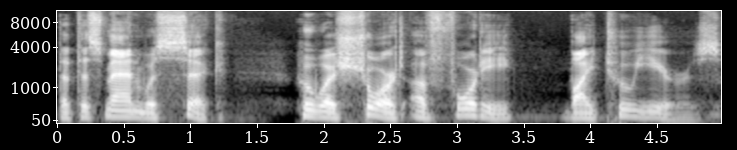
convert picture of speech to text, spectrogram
that this man was sick, who was short of forty by two years.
